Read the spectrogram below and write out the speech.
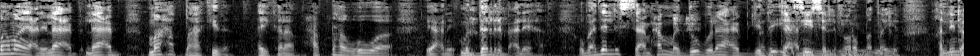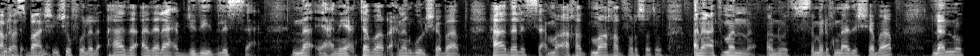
ما ما يعني لاعب لاعب ما حطها كذا أي كلام حطها وهو يعني متدرب عليها وبعدين لسه محمد دوبو لاعب جديد التأسيس يعني اللي في أوروبا طيب. لك إسبانيا. شوفوا لا هذا هذا لاعب جديد لسه يعني يعتبر إحنا نقول شباب هذا لسه ما اخذ ما أخذ فرصته. أنا أتمنى أنه تستمر في نادي الشباب لأنه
